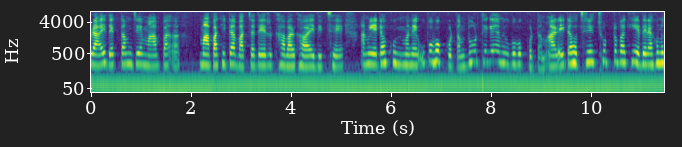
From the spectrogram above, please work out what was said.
প্রায় দেখতাম যে মা মা পাখিটা বাচ্চাদের খাবার খাওয়াই দিচ্ছে। আমি এটা খুব মানে উপভোগ করতাম, দূর থেকে আমি উপভোগ করতাম। আর এটা হচ্ছে ছোট্ট পাখি, এদের এখনও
